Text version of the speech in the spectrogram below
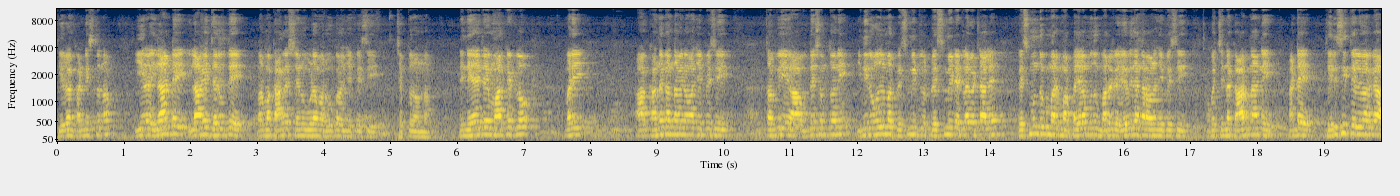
తీవ్రంగా ఖండిస్తున్నాం. ఈ ఇలాంటి ఇలాగే జరిగితే మరి మా కాంగ్రెస్ శ్రేణులు కూడా మరి ఊరుకోరని చెప్పేసి చెప్తూనే ఉన్నాం. నేను ఏదైతే మార్కెట్లో మరి ఆ కందకందమైన అని చెప్పేసి తవ్వి ఆ ఉద్దేశంతో ఇన్ని రోజులు మరి ప్రెస్ మీట్ ప్రెస్ మీట్ ఎట్లా పెట్టాలి? ప్రెస్ ముందుకు మరి మా ప్రజల ముందుకు మరి ఏ విధంగా రావాలని చెప్పేసి ఒక చిన్న కారణాన్ని అంటే తెలిసి తెలియగా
